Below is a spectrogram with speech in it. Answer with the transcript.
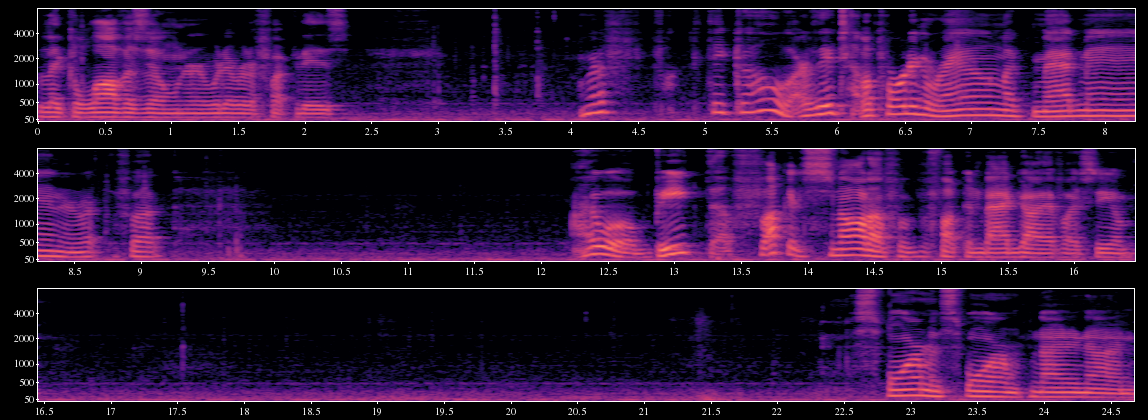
like lava zone or whatever the fuck it is. Where the fuck did they go? Are they teleporting around like madmen or what the fuck? I will beat the fucking snot off of a fucking bad guy if I see him. Swarm and Swarm 99.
